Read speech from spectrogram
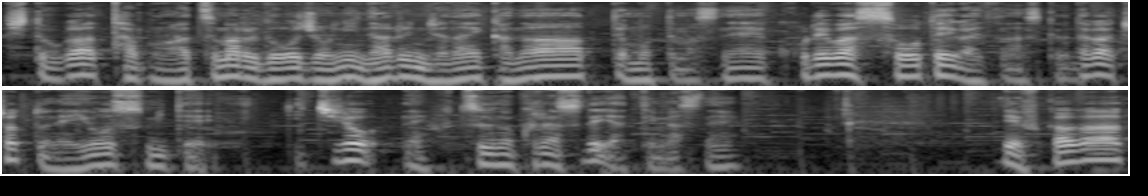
人が多分集まる道場になるんじゃないかなって思ってますね。これは想定外だったんですけど。だからちょっとね様子見て一応ね普通のクラスでやってみますね。で深川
